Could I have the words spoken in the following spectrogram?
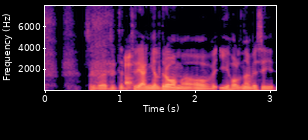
så det var ett litet Ja. triangeldrama av ihållna visir.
